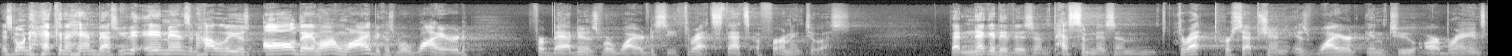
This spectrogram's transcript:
is going to heck in a handbasket. You get amens and hallelujahs all day long. Why? Because we're wired for bad news. We're wired to see threats. That's affirming to us. That negativism, pessimism, threat perception is wired into our brains.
